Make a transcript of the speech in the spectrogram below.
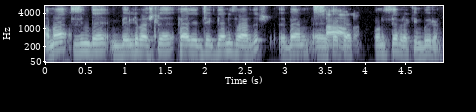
Ama sizin de belli başlı ifade edecekleriniz vardır. Ben e, Sağ tekrar olun. onu size bırakayım. Buyurun.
